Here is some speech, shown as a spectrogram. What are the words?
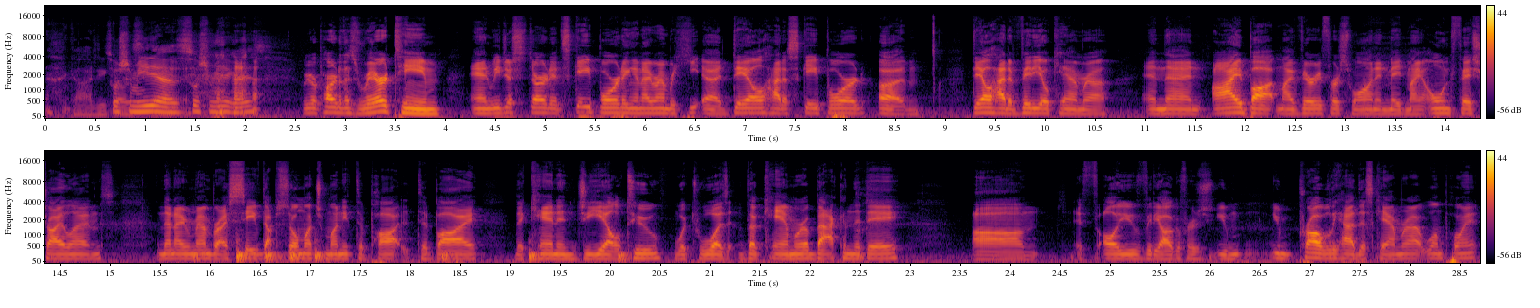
God, Social media, social media guys. we were part of this rare team and we just started skateboarding and i remember he, uh, dale had a skateboard um, dale had a video camera and then i bought my very first one and made my own fisheye lens and then i remember i saved up so much money to pot, to buy the canon gl2 which was the camera back in the day um, if all you videographers you you probably had this camera at one point.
